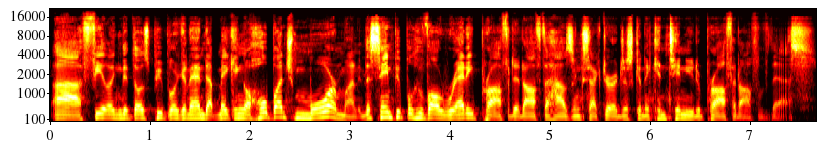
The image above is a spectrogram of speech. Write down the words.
uh, feeling that those people are going to end up making a whole bunch more money. The same people who've already profited off the housing sector are just going to continue to profit off of this.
